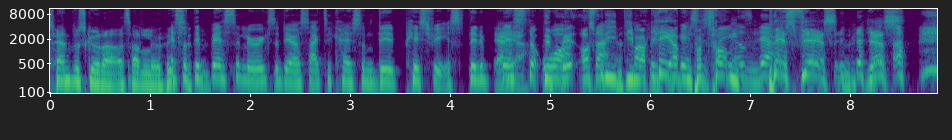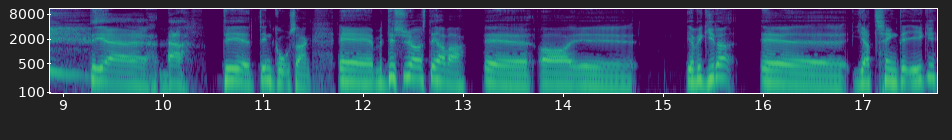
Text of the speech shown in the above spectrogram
tandbeskytter, og så er der lyrics. Altså, det bedste lyrics, og det har jeg jo sagt til Christian, det er pisfjes. Det er det Ja, ja. bedste Det er ord, be- også fordi, de markerer den på tommen. Ja. Pis fjæs! Yes! Det er, ja, det, er- det er en god sang. Øh, men det synes jeg også, det her var. Øh, og øh, jeg vil give dig, øh, jeg tænkte ikke,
